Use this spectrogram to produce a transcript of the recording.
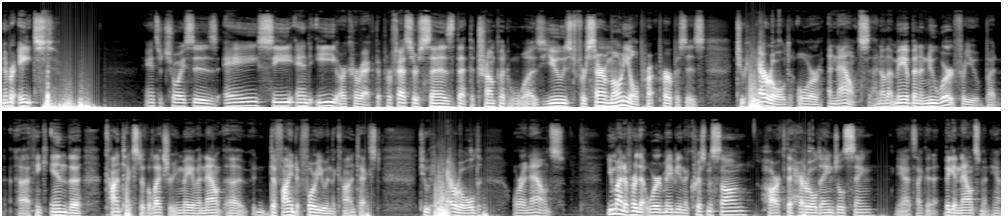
Number eight. Answer choices A, C, and E are correct. The professor says that the trumpet was used for ceremonial pr- purposes to herald or announce. I know that may have been a new word for you, but uh, I think in the context of the lecture, he may have announced, uh, defined it for you in the context to herald or announce. You might have heard that word maybe in the Christmas song, Hark the Herald Angels Sing. Yeah, it's like that big announcement, yeah.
